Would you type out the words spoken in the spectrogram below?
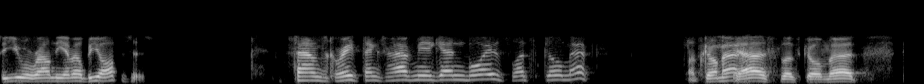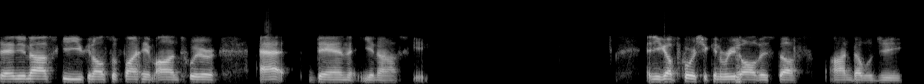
see you around the MLB offices. Sounds great. Thanks for having me again, boys. Let's go Mets. Let's go Mets. Yes, let's go Mets. Dan Yanofsky. You can also find him on Twitter at Dan Yanofsky. And you, of course, you can read all of his stuff on Double G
